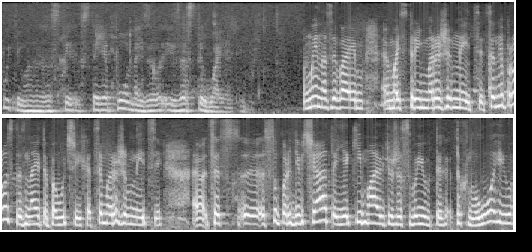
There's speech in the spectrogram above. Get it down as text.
потім вона застає стає повна і застиває. Ми називаємо е, майстринь мережівниці. Це не просто, знаєте, павучиха, це мережівниці. Е, Це е, супердівчата, які мають уже свою технологію,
